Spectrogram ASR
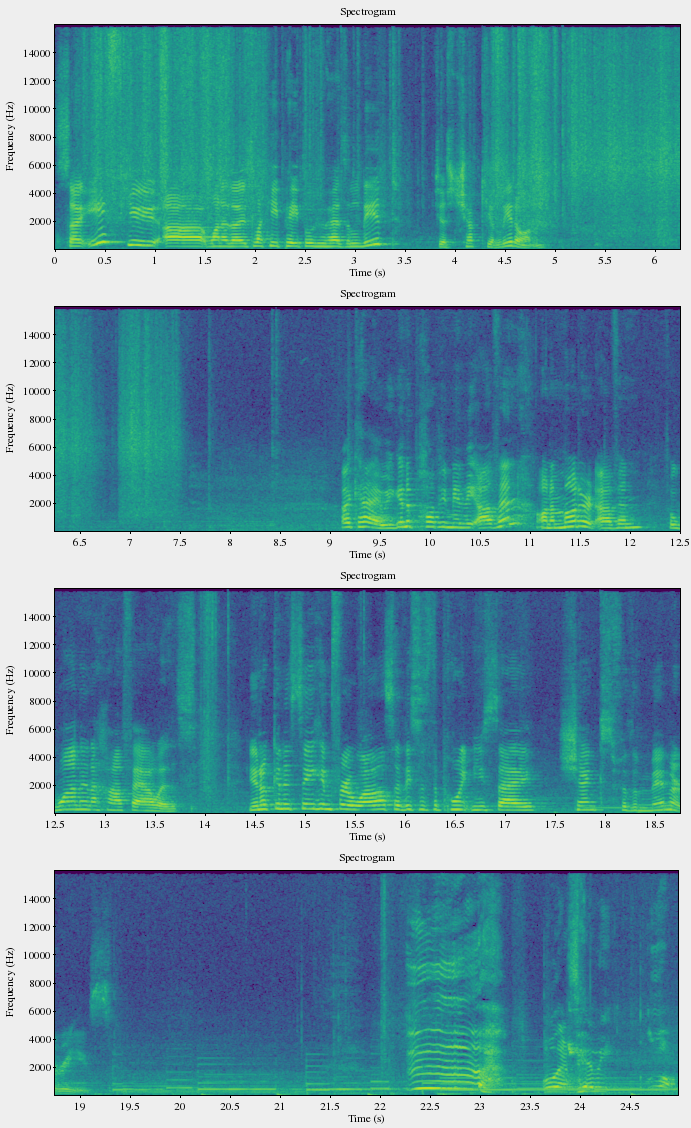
So if you are one of those lucky people who has a lid, just chuck your lid on. Okay, we're going to pop him in the oven on a moderate oven for one and a half hours. You're not going to see him for a while, so this is the point you say, Shanks for the memories. Ugh. Oh, that's heavy. Ugh.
